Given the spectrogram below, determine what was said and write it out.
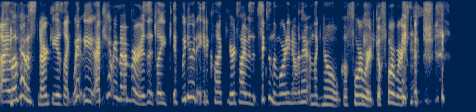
I love how snarky is like, wait, wait, I can't remember. Is it like if we do it at eight o'clock your time, is it six in the morning over there? I'm like, no, go forward, go forward.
